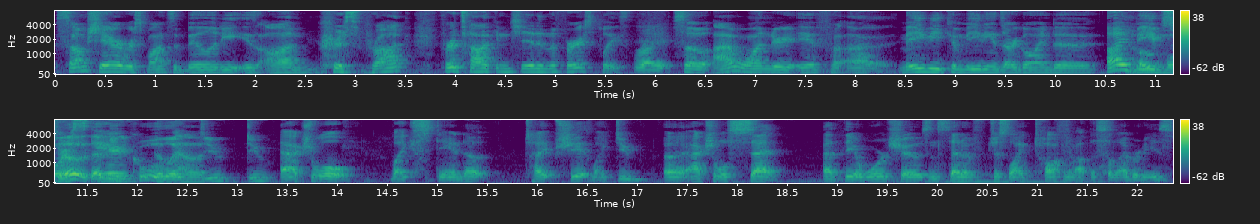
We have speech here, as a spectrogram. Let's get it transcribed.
some share of responsibility is on Chris Rock for talking shit in the first place. Right. So I wonder if uh, maybe comedians are going to I be more so. That'd be scared cool. about- Like do do actual like stand up type shit. Like do uh, actual set at the award shows instead of just like talking about the celebrities.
